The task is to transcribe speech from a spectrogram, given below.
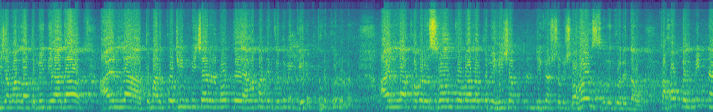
হিসাব আল্লাহ তুমি দিয়া দাও। আল্লাহ, তোমার কঠিন বিচারের মধ্যে আমাদেরকে তুমি গ্রেফতার করে নাও আল্লাহ কবর সোয়াল জমা আল্লাহ তুমি হিসাব নিকাশ তুমি সহজ তুমি করে দাও। তাহব্বাল মিন্না,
